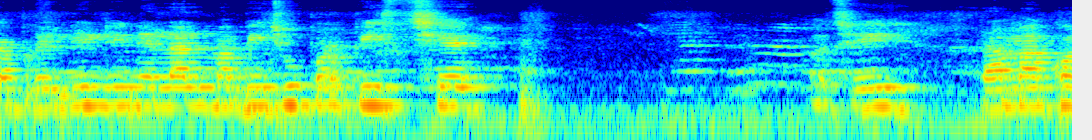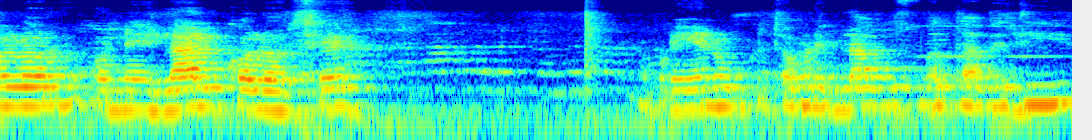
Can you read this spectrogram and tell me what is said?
આપણે લીલી ને લાલમાં બીજું પણ પીસ છે. પછી રામા કલર અને લાલ કલર છે. આપણે એનો તમને બ્લાઉઝ બતાવી દઈએ.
